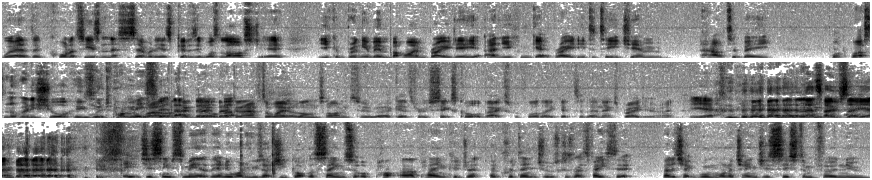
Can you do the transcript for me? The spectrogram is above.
where the quality isn't necessarily as good as it was last year, you can bring him in behind Brady, and you can get Brady to teach him how to be pocket pass. I'm not really sure who See, would, the problem who is- Well, fit that think they're, they're But going to have to wait a long time to uh, get through six quarterbacks before they get to their next Brady, right? yeah, let's hope so. Yeah. It just seems to me that the only one who's actually got the same sort of uh, playing cred- uh, credentials, because let's face it, Belichick wouldn't want to change his system for a new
